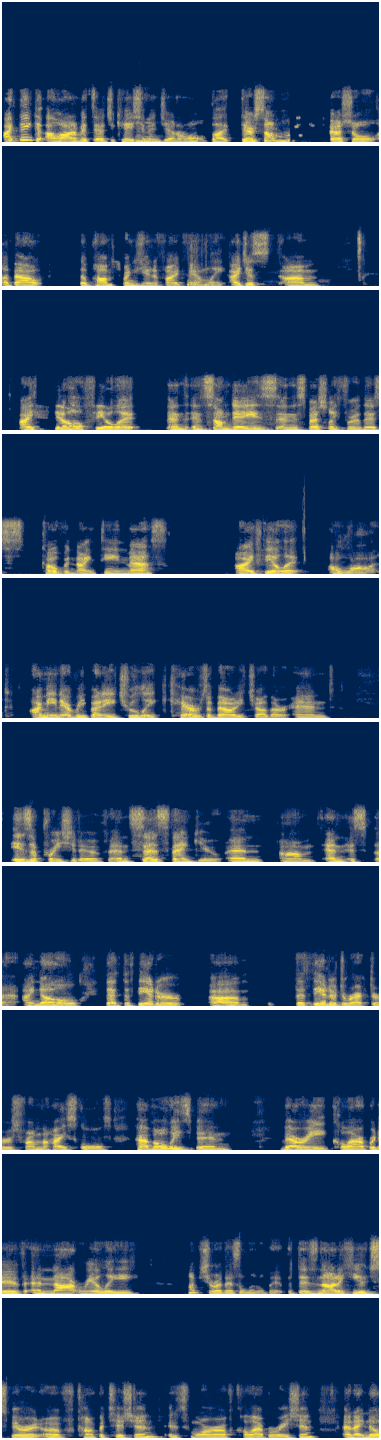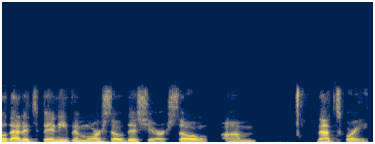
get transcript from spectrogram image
I think a lot of it's education mm-hmm. in general, but there's something really special about the Palm Springs Unified family. I just, um, I still feel it, and and some days, and especially through this COVID nineteen mess, I feel it a lot. I mean, everybody truly cares about each other and is appreciative and says thank you. And um, and I know that the theater um, the theater directors from the high schools have always been very collaborative and not really I'm sure there's a little bit, but there's not a huge spirit of competition. It's more of collaboration. And I know that it's been even more so this year. So um, that's great.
